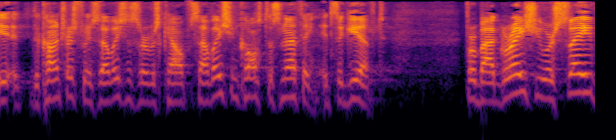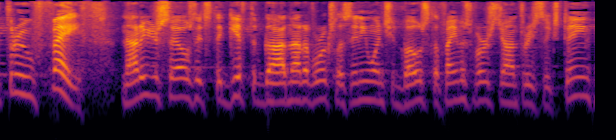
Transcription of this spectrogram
it, the contrast between salvation and service, salvation costs us nothing. It's a gift. For by grace you are saved through faith, not of yourselves. It's the gift of God, not of works, lest anyone should boast. The famous verse, John 3.16,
